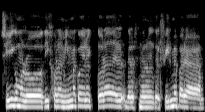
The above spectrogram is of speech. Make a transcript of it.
Sí, como lo dijo la misma codirectora del, del, filme para,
